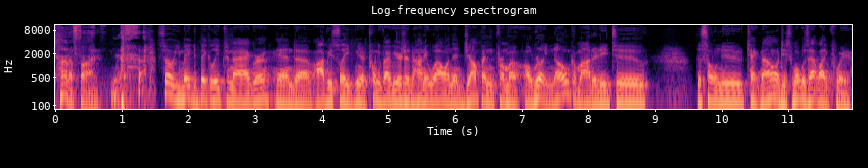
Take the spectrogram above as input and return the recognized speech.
ton of fun. Yeah. so you made the big leap to Niagara, and uh, obviously, you know, 25 years at Honeywell, and then jumping from a, a, really known commodity to this whole new technology. So, what was that like for you?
